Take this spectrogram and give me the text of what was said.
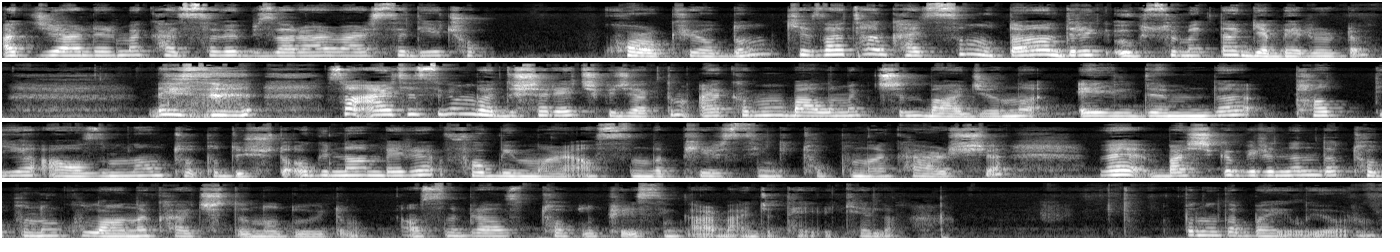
akciğerlerime kaçsa ve bir zarar verse diye çok korkuyordum. Ki zaten kaçsa muhtemelen direkt öksürmekten geberirdim. Neyse. Sonra ertesi gün böyle dışarıya çıkacaktım. Ayakkabımı bağlamak için bağcığını eğildiğimde pat diye ağzımdan topu düştü. O günden beri fobim var aslında piercing topuna karşı. Ve başka birinin de topunun kulağına kaçtığını duydum. Aslında biraz toplu piercingler bence tehlikeli. Buna da bayılıyorum.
